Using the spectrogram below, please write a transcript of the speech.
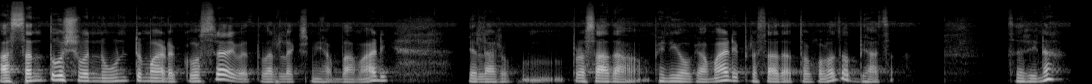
ಆ ಸಂತೋಷವನ್ನು ಉಂಟು ಮಾಡೋಕ್ಕೋಸ್ಕರ ಇವತ್ತು ವರಲಕ್ಷ್ಮಿ ಹಬ್ಬ ಮಾಡಿ, ಎಲ್ಲರೂ ಪ್ರಸಾದ, ವಿನಿಯೋಗ ಮಾಡಿ ಪ್ರಸಾದ ತಗೊಳ್ಳೋದು ಅಭ್ಯಾಸ. ಸರಿನಾ?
